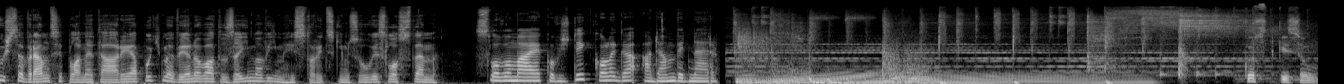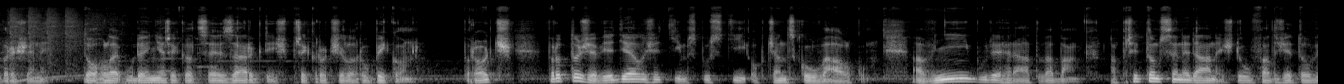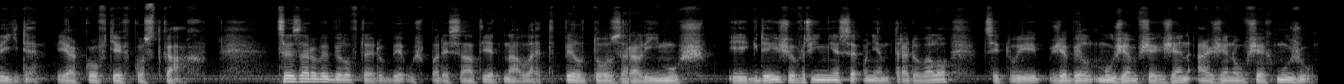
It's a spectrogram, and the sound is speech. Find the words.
Už se v rámci planetária pojďme věnovat zajímavým historickým souvislostem. Slovo má jako vždy kolega Adam Vidner. Kostky jsou vrženy. Tohle údajně řekl Cezar, když překročil Rubikon. Proč? Protože věděl, že tím spustí občanskou válku. A v ní bude hrát vabank. A přitom se nedá než doufat, že to vyjde, jako v těch kostkách. Cezarovi bylo v té době už 51 let. Byl to zralý muž. I když v Římě se o něm tradovalo, cituji, že byl mužem všech žen a ženou všech mužů.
